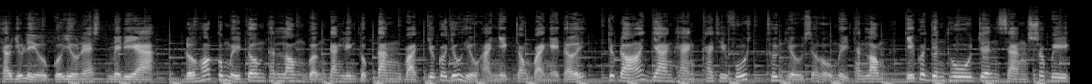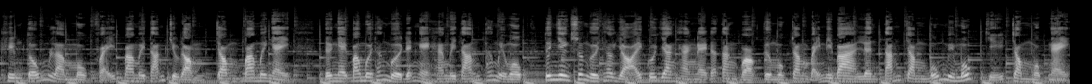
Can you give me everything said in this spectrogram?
Theo dữ liệu của Unes Media, Độ hot của mì tôm Thanh Long vẫn đang liên tục tăng và chưa có dấu hiệu hạ nhiệt trong vài ngày tới. Trước đó, gian hàng Katy Food, thương hiệu sở hữu mì Thanh Long, chỉ có doanh thu trên sàn Shopee khiêm tốn là 1,38 triệu đồng trong 30 ngày, từ ngày 30 tháng 10 đến ngày 28 tháng 11. Tuy nhiên, số người theo dõi của gian hàng này đã tăng vọt từ 173 lên 841 chỉ trong một ngày.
